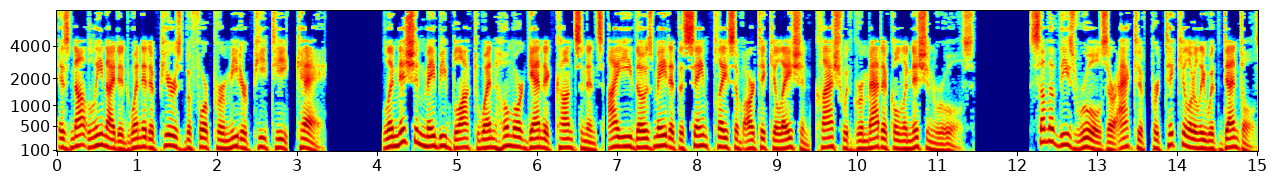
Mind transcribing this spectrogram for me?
is not lenited when it appears before per meter pt, k. Lenition may be blocked when homorganic consonants i.e. those made at the same place of articulation clash with grammatical lenition rules. Some of these rules are active particularly with dentals,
